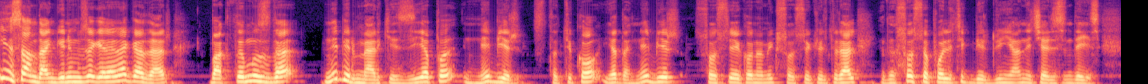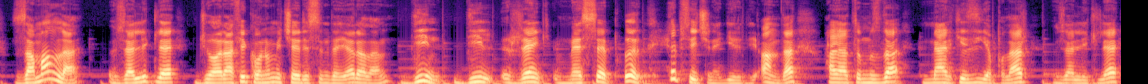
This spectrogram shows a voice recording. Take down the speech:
insandan günümüze gelene kadar baktığımızda ne bir merkezi yapı, ne bir statiko ya da ne bir sosyoekonomik, sosyokültürel ya da sosyopolitik bir dünyanın içerisindeyiz. Zamanla özellikle coğrafi konum içerisinde yer alan din, dil, renk, mezhep, ırk hepsi içine girdiği anda hayatımızda merkezi yapılar özellikle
